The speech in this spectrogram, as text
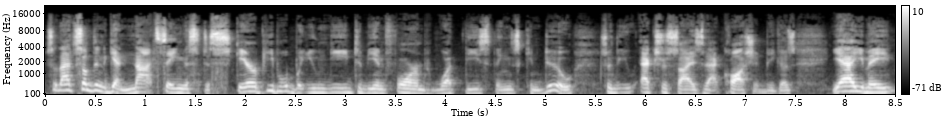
So that's something, again, not saying this to scare people, but you need to be informed what these things can do so that you exercise that caution. Because, yeah, you may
